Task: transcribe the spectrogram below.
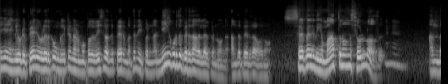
ஐயா எங்களுடைய பேர் இவ்வளோ இருக்குது உங்ககிட்ட நான் முப்பது வயசில் வந்து பேர் மாற்றினேன் இப்போ நான் நீங்கள் கொடுத்த பேர் தான் அதில் இருக்குன்னுவாங்க. அந்த பேர் தான் வரும். சில பேருக்கு நீங்கள் மாற்றணும்னு சொல்லும் அது. அந்த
